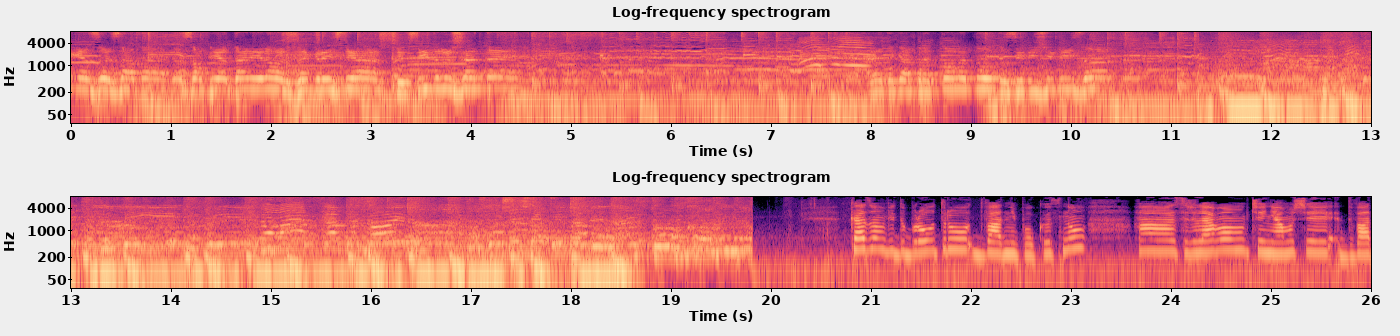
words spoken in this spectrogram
Майка звездата на София Данилова за Кристиан, че си дружен ден. Е така предколедно да си ни живи за... Казвам ви добро утро два дни по-късно. Съжалявам, че нямаше два,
